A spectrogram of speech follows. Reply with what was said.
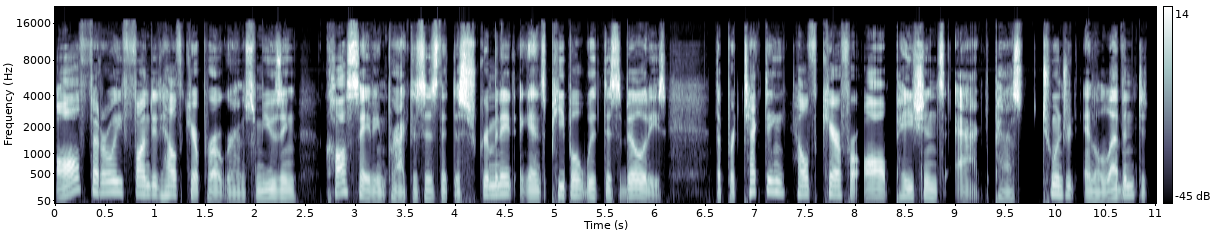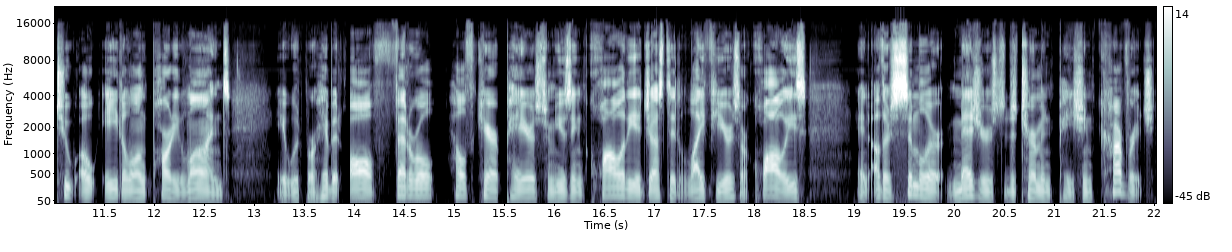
all federally funded healthcare programs from using cost saving practices that discriminate against people with disabilities. The Protecting Healthcare for All Patients Act passed 211 to 208 along party lines. It would prohibit all federal healthcare payers from using quality adjusted life years or QALYs and other similar measures to determine patient coverage.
